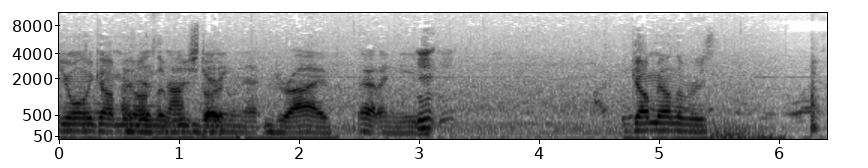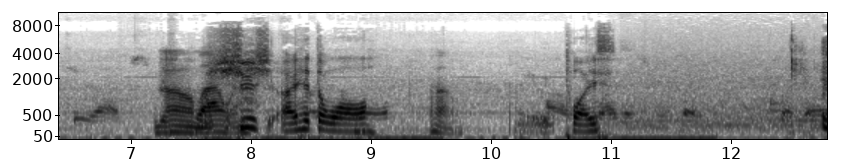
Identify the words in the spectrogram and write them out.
You only got me I'm on the not restart. getting that drive that I need. Mm. You got me on the restart. Just Oh plowing. Shush! I hit the wall Oh. twice.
